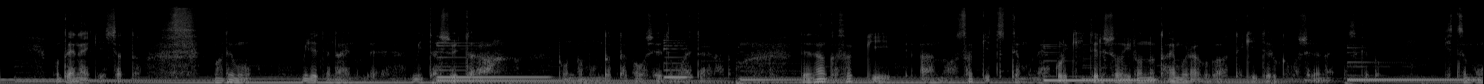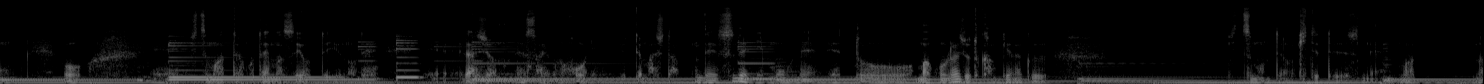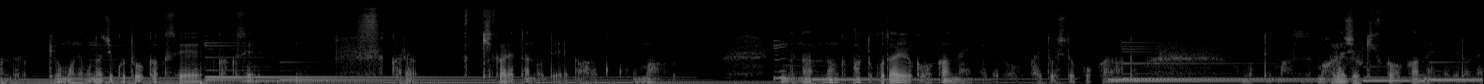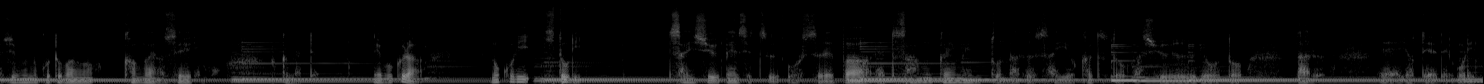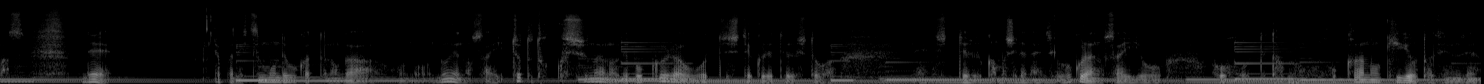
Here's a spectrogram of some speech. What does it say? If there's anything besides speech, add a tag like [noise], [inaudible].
もったいない気しちゃった。まあでも見れてないので見た人いたらどんなもんだったか教えてもらいたいなと。でなんかさっきあのさっきつってもねこれ聞いてる人はいろんなタイムラグがあって聞いてるかもしれないんですけど質問を、えー、質問あったら答えますよっていうので、えー、ラジオのね最後の方にってました。ですでにもうねえっとまあこのラジオと関係なく質問っていうのが来ててですね。まあなんだろう。今日もね同じことを学生学生、うん、から聞かれたのであここまあ今ななんかパッと答えれるか分かんないんだけど回答しとこうかなと思ってます。まあラジオ聞くか分かんないんだけどね自分の言葉の考えの整理も含めて。で僕ら残り1人最終面接をすれば、えっと、3回目となる採用活動が終了となる、えー、予定でおります。でやっぱね質問で多かったのがこのノエの際ちょっと特殊なので僕らをウォッチしてくれてる人は、ね、知ってるかもしれないんですけど僕らの採用方法って多分他の企業とは全然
